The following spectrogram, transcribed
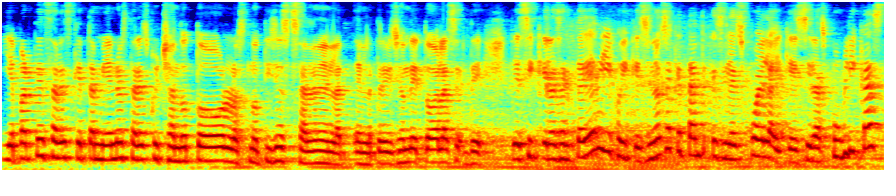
Y aparte, ¿sabes que También no estar escuchando todas las noticias que salen en la, en la televisión de todas las, de, decir que la Secretaría dijo y que si no sé qué tanto, que si la escuela y que si las públicas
